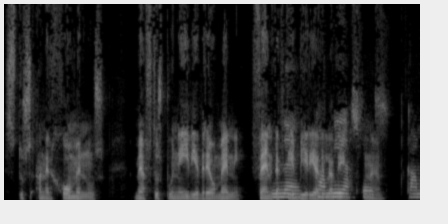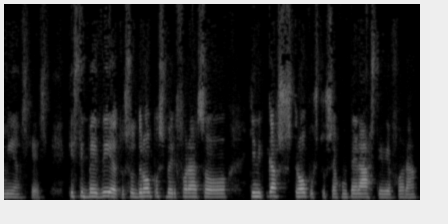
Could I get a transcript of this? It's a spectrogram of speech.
στους ανερχόμενους με αυτούς που είναι ήδη εδρεωμένοι; Φαίνεται αυτή η εμπειρία Ναι, καμία δηλαδή. σχέση. Ναι. Καμία σχέση. Και στην παιδεία τους, στον τρόπο συμπεριφοράς, ο... γενικά στους τρόπους τους έχουν τεράστια διαφορά.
